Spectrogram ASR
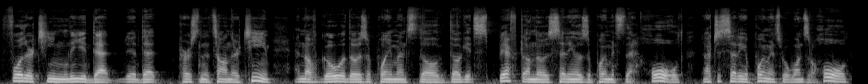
for their team lead, that that person that's on their team, and they'll go with those appointments. They'll they'll get spiffed on those setting those appointments that hold, not just setting appointments, but ones that hold,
